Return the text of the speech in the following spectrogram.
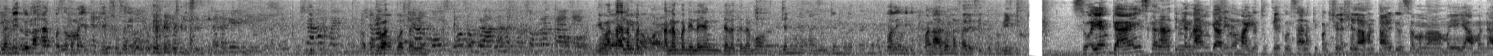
nandito lahat, basta mamaya i-flip ko sa inyo. Diwa, ba tayo? Ano, sobrang kanin. Diwata, alam ba, alam ba nila yung dala-dala mo? Diyan muna tayo, diyan muna tayo. Actually, hindi ko ito panalo, nasalisik ko to rito. So ayan guys, kararating lang namin galing ng Marriott Hotel kung saan nakipagsyala-syalahan tayo doon sa mga mayayaman na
